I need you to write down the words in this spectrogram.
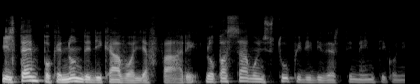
Il tempo che non dedicavo agli affari lo passavo in stupidi divertimenti con i miei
